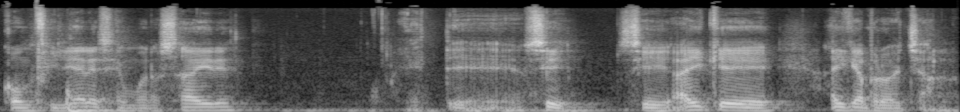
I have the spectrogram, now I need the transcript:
con filiales en Buenos Aires, este, sí, sí, hay que, hay que aprovecharlo.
